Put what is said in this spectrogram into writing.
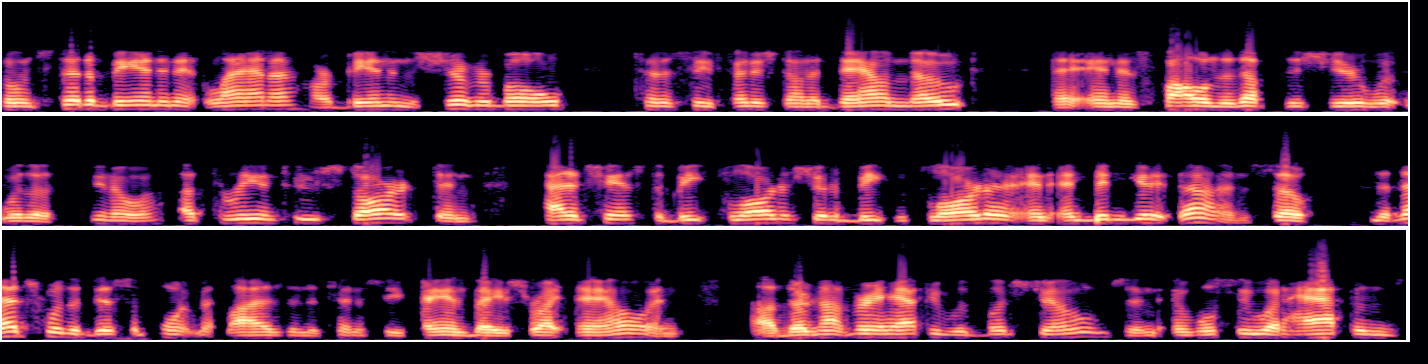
So instead of being in Atlanta or being in the Sugar Bowl, Tennessee finished on a down note. and has followed it up this year with, with a you know a three and two start and had a chance to beat Florida, should have beaten Florida, and, and didn't get it done. So that's where the disappointment lies in the Tennessee fan base right now, and uh, they're not very happy with Butch Jones, and, and we'll see what happens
